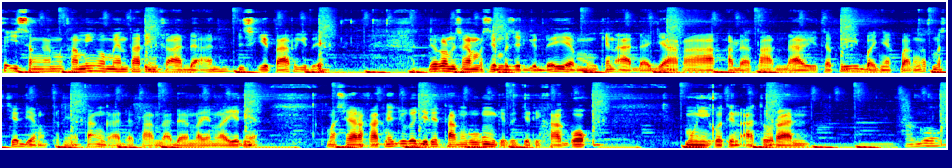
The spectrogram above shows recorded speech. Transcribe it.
keisengan kami ngomentarin keadaan di sekitar gitu ya. Jadi kalau misalkan masjid-masjid gede ya mungkin ada jarak ada tanda gitu. Tapi banyak banget masjid yang ternyata nggak ada tanda dan lain-lainnya. Masyarakatnya juga jadi tanggung gitu jadi kagok mau ngikutin aturan. Kagok.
